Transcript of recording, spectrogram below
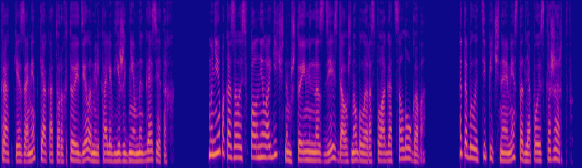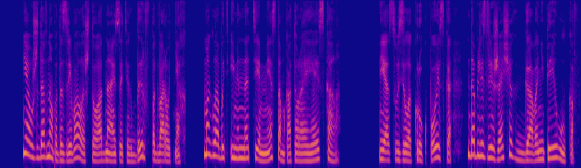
краткие заметки о которых то и дело мелькали в ежедневных газетах. Мне показалось вполне логичным, что именно здесь должно было располагаться логово. Это было типичное место для поиска жертв. Я уже давно подозревала, что одна из этих дыр в подворотнях могла быть именно тем местом, которое я искала. Я сузила круг поиска до близлежащих к гавани переулков,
